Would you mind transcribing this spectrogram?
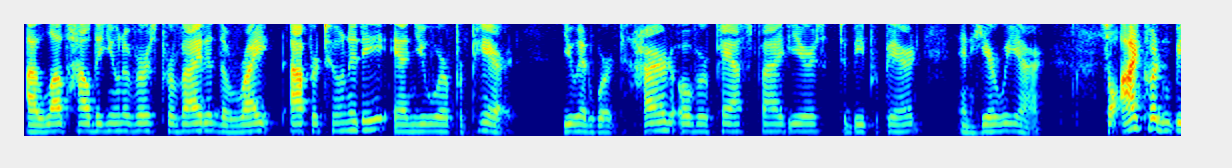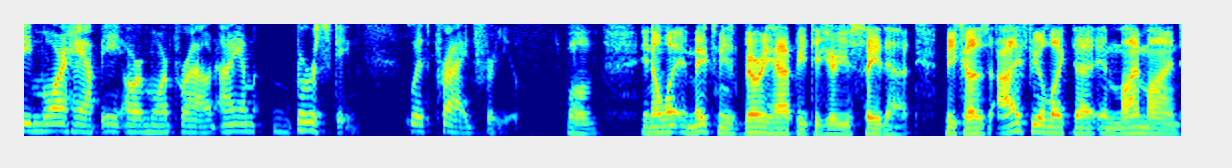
I love how the universe provided the right opportunity and you were prepared. You had worked hard over past 5 years to be prepared and here we are. So I couldn't be more happy or more proud. I am bursting with pride for you. Well, you know what? It makes me very happy to hear you say that because I feel like that in my mind.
